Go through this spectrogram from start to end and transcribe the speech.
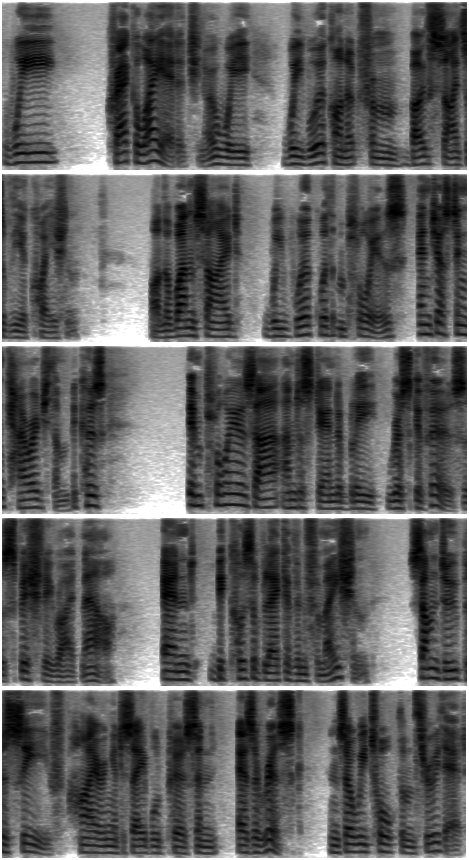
we crack away at it, you know, we, we work on it from both sides of the equation. On the one side, we work with employers and just encourage them because employers are understandably risk averse, especially right now. And because of lack of information, some do perceive hiring a disabled person as a risk. And so we talk them through that.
